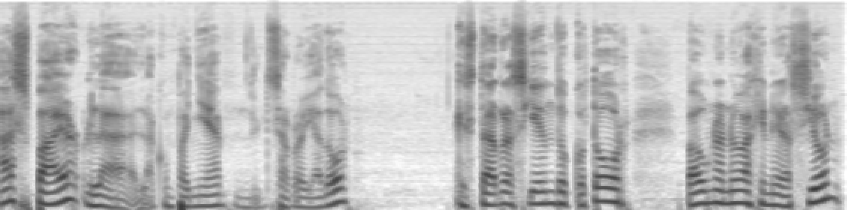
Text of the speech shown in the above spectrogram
Aspire, la, compañía, el desarrollador, está haciendo Cotor para una nueva generación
